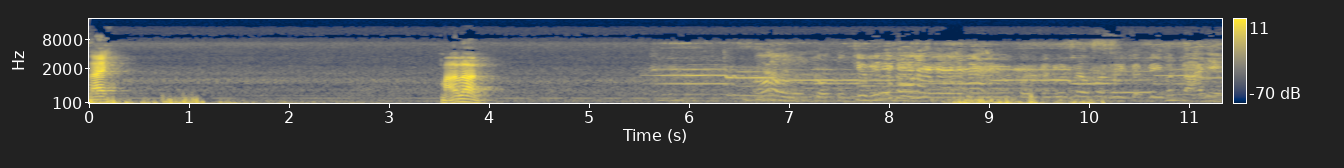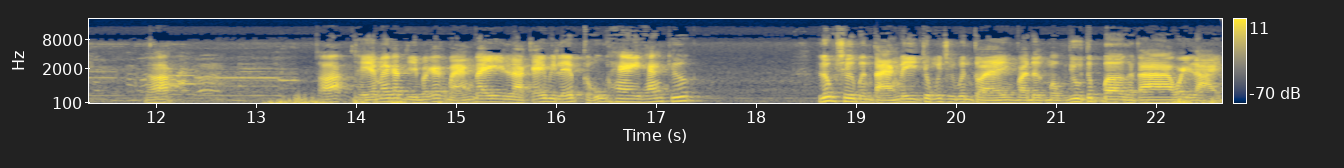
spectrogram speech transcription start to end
Đây. Mở lên. Đó. Đó, thì em nói các chị và các bạn, đây là cái video cũ hai tháng trước. Lúc sư Minh Tạng đi chung với sư Minh Tuệ và được một youtuber người ta quay lại.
